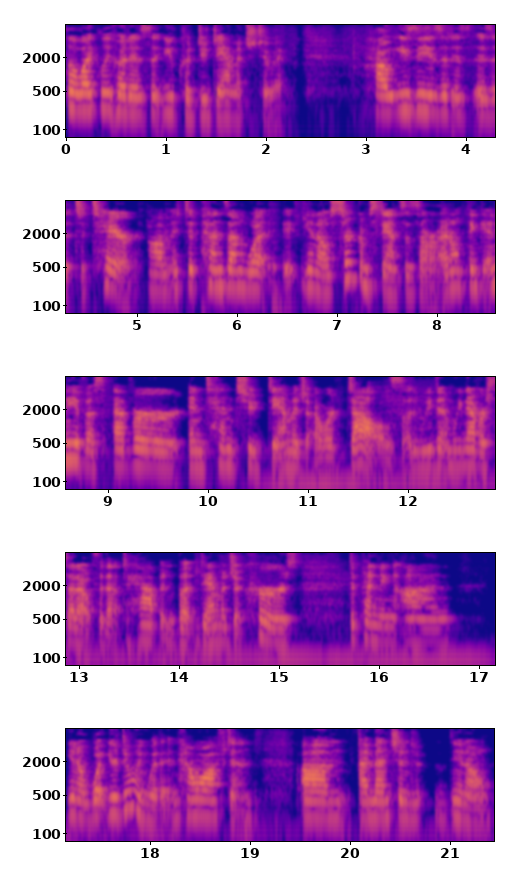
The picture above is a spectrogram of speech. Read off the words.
the likelihood is that you could do damage to it. How easy is it is, is it to tear? Um, it depends on what, you know, circumstances are. I don't think any of us ever intend to damage our dolls. We, didn't, we never set out for that to happen, but damage occurs depending on, you know, what you're doing with it and how often. Um, I mentioned, you know,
